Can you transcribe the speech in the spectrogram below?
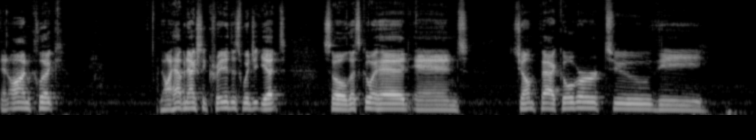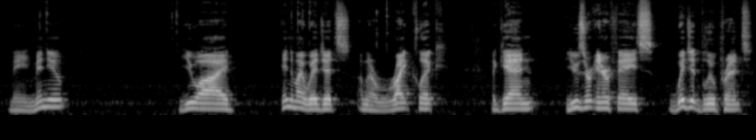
and on click. Now I haven't actually created this widget yet. So let's go ahead and jump back over to the main menu, UI, into my widgets. I'm going to right click. Again, user interface, widget blueprint.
